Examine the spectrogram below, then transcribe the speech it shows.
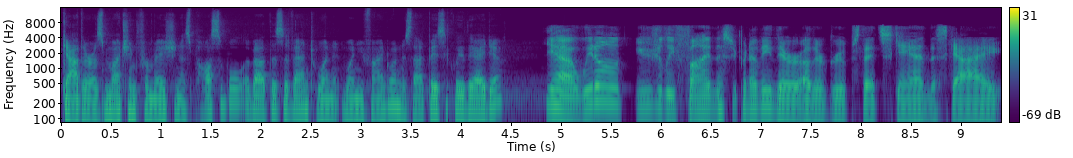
gather as much information as possible about this event when, when you find one. Is that basically the idea? Yeah, we don't usually find the supernovae. There are other groups that scan the sky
